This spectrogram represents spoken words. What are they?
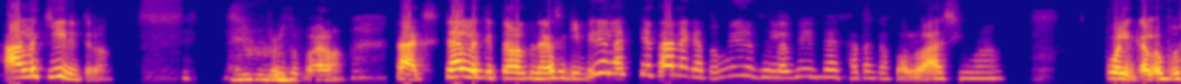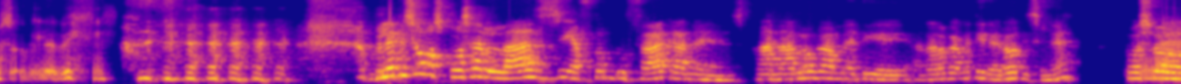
άλλο κίνητρο. Mm. Προς το παρόν. Εντάξει, θέλω και τώρα την εργασιακή εμπειρία, αλλά και τα ένα εκατομμύριο, δηλαδή δεν θα ήταν καθόλου άσχημα. Πολύ καλό ποσό, δηλαδή. Βλέπεις όμως πώς αλλάζει αυτό που θα έκανες ανάλογα, με ανάλογα με την ερώτηση, ναι; Πόσο, ναι.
